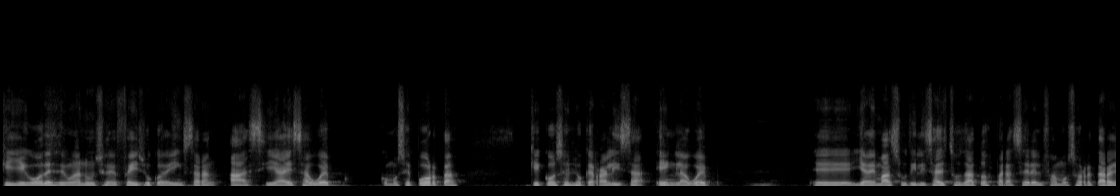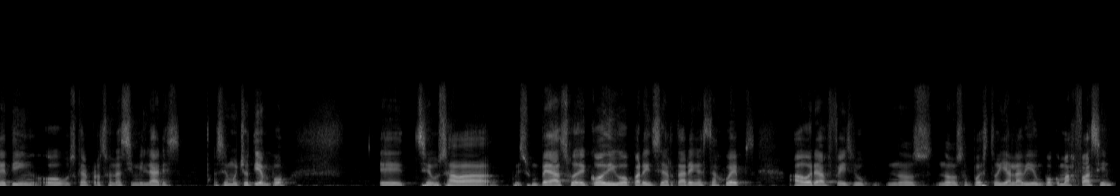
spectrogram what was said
que llegó desde un anuncio de Facebook o de Instagram hacia esa web, cómo se porta, qué cosa es lo que realiza en la web eh, y además utilizar estos datos para hacer el famoso retargeting o buscar personas similares. Hace mucho tiempo eh, se usaba pues, un pedazo de código para insertar en estas webs Ahora Facebook nos, ha puesto ya la vida un poco más fácil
